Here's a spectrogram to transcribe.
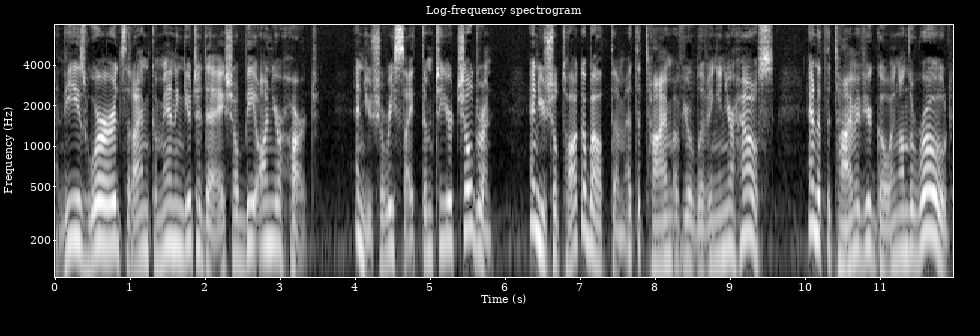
And these words that I am commanding you today shall be on your heart, and you shall recite them to your children, and you shall talk about them at the time of your living in your house, and at the time of your going on the road,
